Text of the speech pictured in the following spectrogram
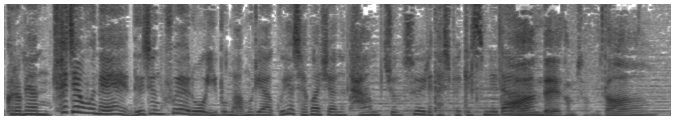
그러면 최재훈의 늦은 후회로 2부 마무리하고요. 재관 씨와는 다음 주 수요일에 다시 뵙겠습니다. 아, 네, 감사합니다.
